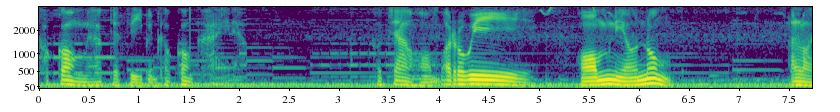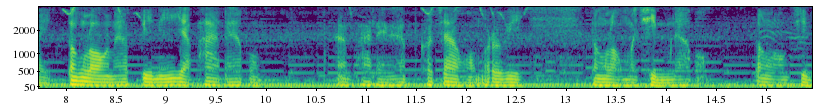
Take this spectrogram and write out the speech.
ข้าวกล้องนะครับ จะสีเป็นข้าวกล้องขายนะครับข้าวเจ้าหอมอรวีหอมเหนียวนุ่ม อร่อยต้องลองนะครับ ปีนี้อย่าพลาดนะครับผมห้ามพลาดเลยนะครับข้าวเจ้าหอมอรวีต้องลองมาชิมนะครับผมต้องลองชิม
